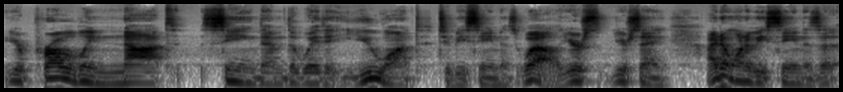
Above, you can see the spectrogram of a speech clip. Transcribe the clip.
you're probably not seeing them the way that you want to be seen as well. You're you're saying I don't want to be seen as a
